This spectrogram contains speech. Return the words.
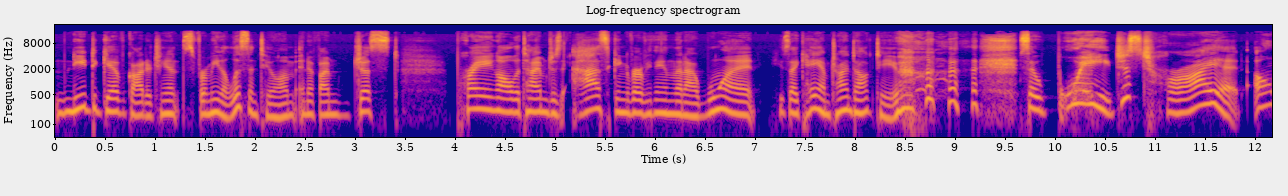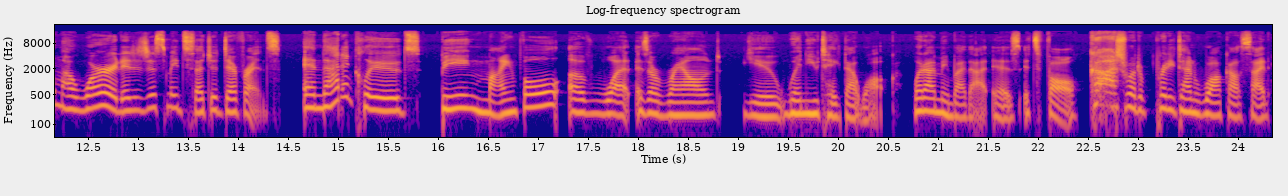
need to give God a chance for me to listen to Him. And if I'm just praying all the time, just asking for everything that I want, He's like, hey, I'm trying to talk to you. so, boy, just try it. Oh, my word. It has just made such a difference. And that includes being mindful of what is around you when you take that walk. What I mean by that is it's fall. Gosh, what a pretty time to walk outside.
